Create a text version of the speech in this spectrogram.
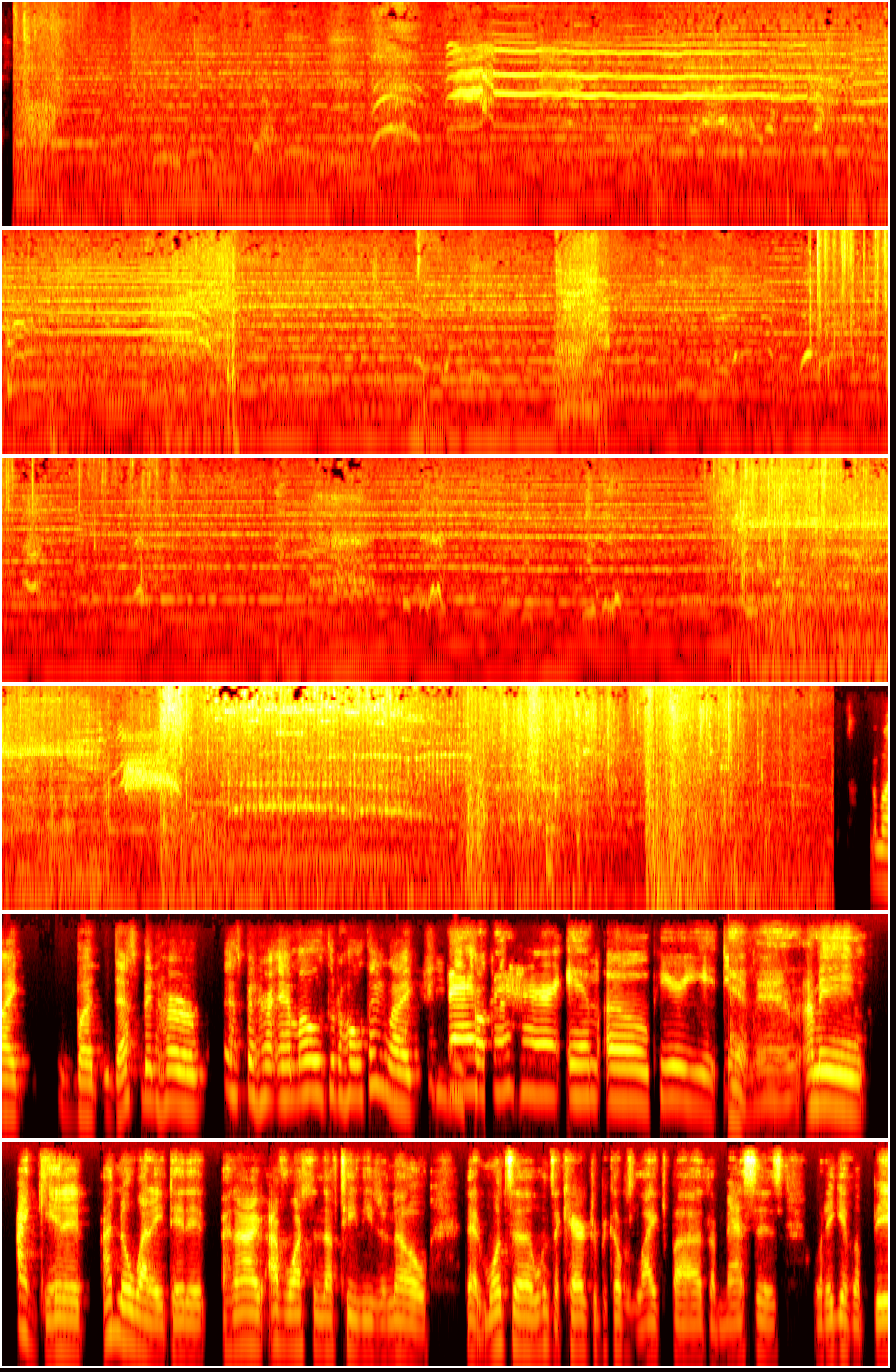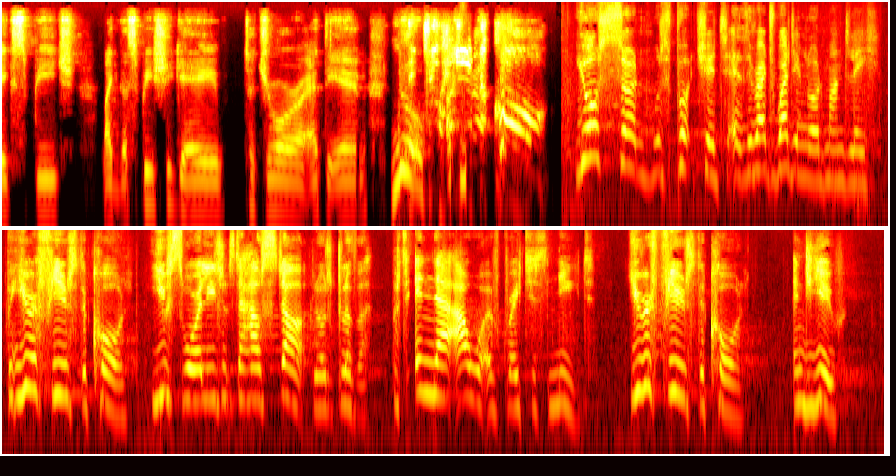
But that's been her that's been her MO through the whole thing. Like she be That's talking been her M.O. period. Yeah, man. I mean, I get it. I know why they did it, and I I've watched enough TV to know that once a once a character becomes liked by the masses, or they give a big speech, like the speech she gave to Jorah at the end. No, you refused the call. Your son was butchered at the Red Wedding, Lord Manderley, but you refused the call. You swore allegiance to House Stark, Lord Glover, but in their hour of greatest need, you refused the call. And you,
